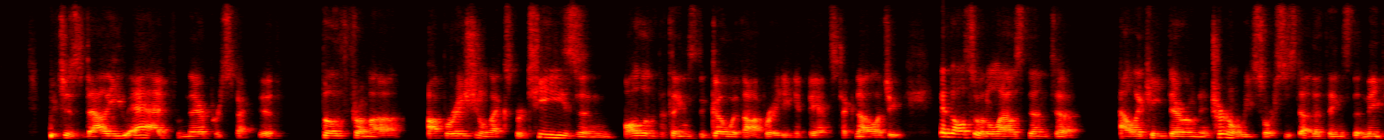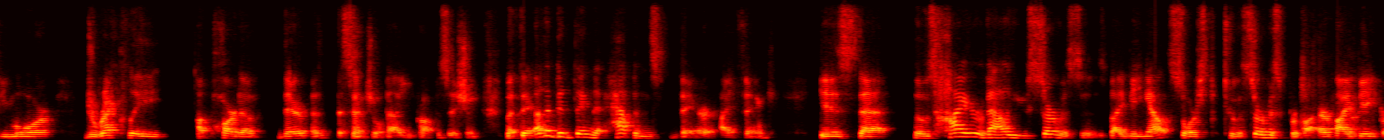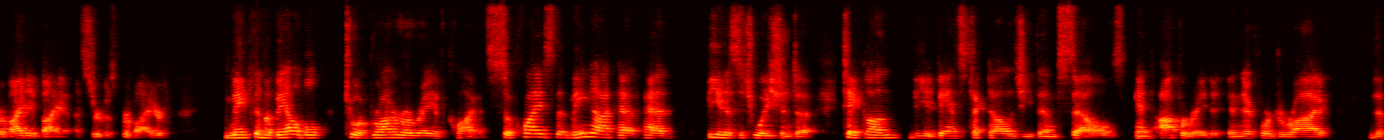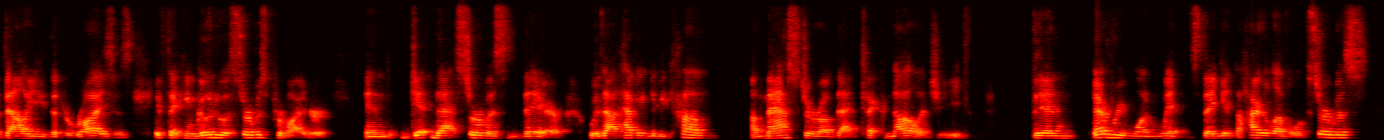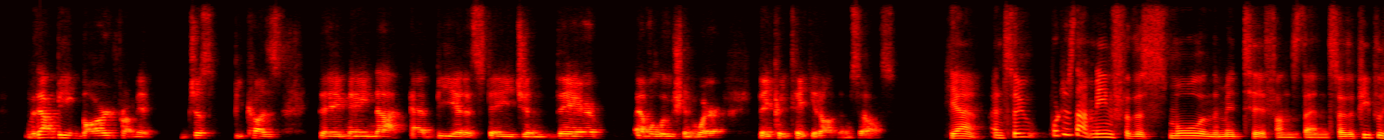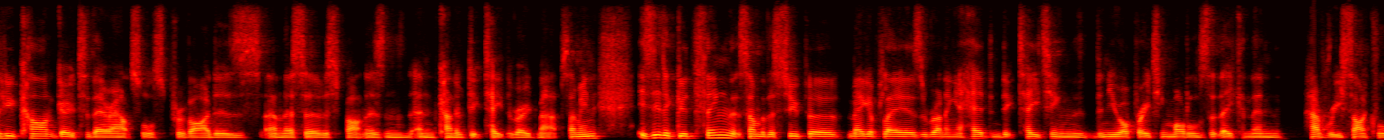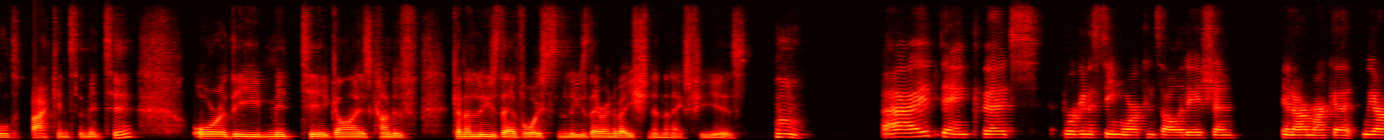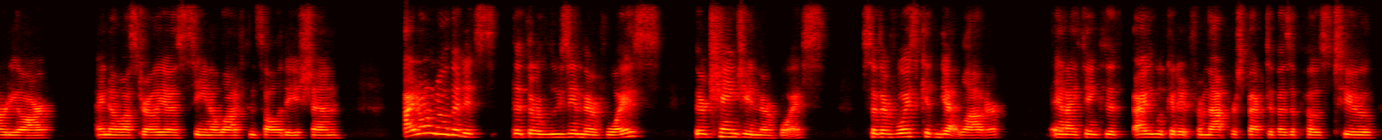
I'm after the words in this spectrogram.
which is value add from their perspective, both from a operational expertise and all of the things that go with operating advanced technology. And also it allows them to allocate their own internal resources to other things that may be more directly a part of their essential value proposition. But the other good thing that happens there, I think, is that those higher value services by being outsourced to a service provider, by being provided by a service provider, make them available to a broader array of clients. So clients that may not have had be in a situation to take on the advanced technology themselves and operate it and therefore derive the value that arises. If they can go to a service provider and get that service there without having to become a master of that technology, then everyone wins. They get the higher level of service without being barred from it just because they may not have, be at a stage in their evolution where they could take it on themselves. Yeah. And so, what does that mean for the small and the mid tier funds then? So, the people who can't go to their outsourced providers and their service partners and, and kind of dictate the roadmaps. I mean, is it a good thing that some of the super mega players are running ahead and dictating the, the new operating models that they can then have recycled back into the mid tier? Or are the mid tier guys kind of going to lose their voice and lose their innovation in the next few years? Hmm. I think that we're going to see more consolidation in our market. We already are. I know Australia has seen a lot of consolidation. I don't know that it's that they're losing their voice, they're changing their voice. So their voice can get louder. And I think that I look at it from that perspective as opposed to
